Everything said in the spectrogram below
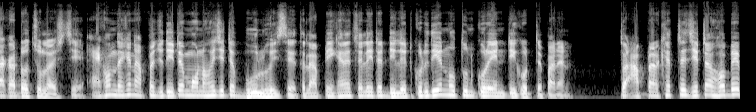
টাকাটাও চলে আসছে। এখন দেখেন আপনার যদি এটা মনে হয় যে এটা ভুল হয়েছে তাহলে আপনি এখানে চাইলে এটা ডিলিট করে দিয়ে নতুন করে এন্ট্রি করতে পারেন। তো আপনার ক্ষেত্রে যেটা হবে,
